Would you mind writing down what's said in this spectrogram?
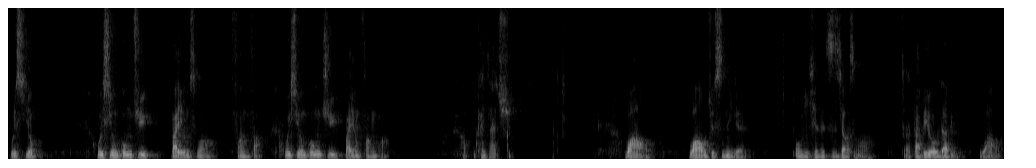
，with 用，with 用工具，by 用什么方法？with 用工具，by 用方法。好，我们看下去。Wow，wow 就是那个我们以前的字叫什么？叫 W O W，Wow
